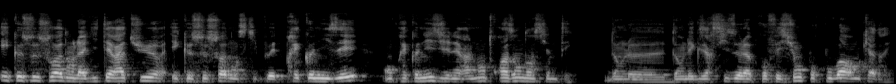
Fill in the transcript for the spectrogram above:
et que ce soit dans la littérature et que ce soit dans ce qui peut être préconisé, on préconise généralement trois ans d'ancienneté dans l'exercice dans de la profession pour pouvoir encadrer.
